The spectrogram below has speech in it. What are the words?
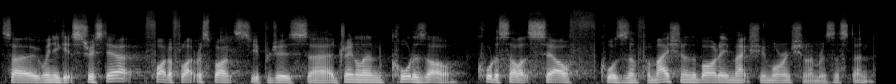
So when you get stressed out, fight or flight response, you produce uh, adrenaline, cortisol. Cortisol itself causes inflammation in the body, makes you more insulin resistant,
